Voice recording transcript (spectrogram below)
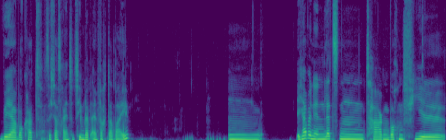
Wer Bock hat, sich das reinzuziehen, bleibt einfach dabei. Ich habe in den letzten Tagen, Wochen viel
